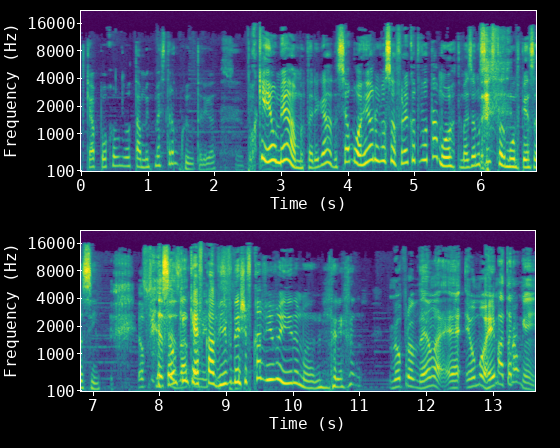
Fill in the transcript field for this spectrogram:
daqui a pouco eu vou estar muito mais tranquilo, tá ligado? Porque eu mesmo, tá ligado? Se eu morrer, eu não vou sofrer porque eu vou estar morto. Mas eu não sei se todo mundo pensa assim. Eu penso Então quem quer ficar vivo, assim. deixa ficar vivo aí, né, mano? Tá ligado? Meu problema é eu morrer matando alguém.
